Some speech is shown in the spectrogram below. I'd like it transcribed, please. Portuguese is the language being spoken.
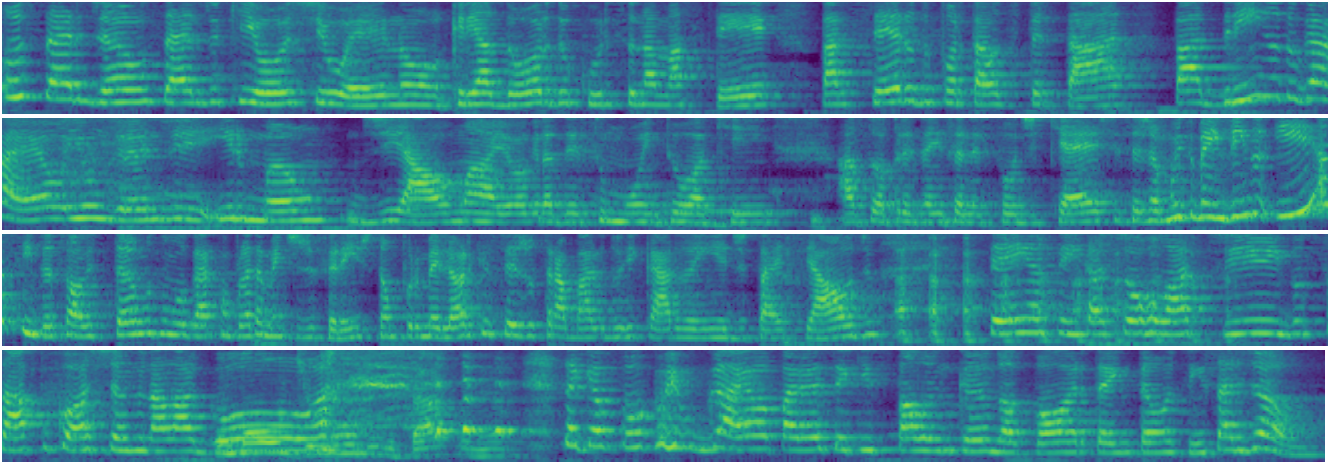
o Sérgio, Sérgio Kiyoshi Ueno, criador do curso Namastê, parceiro do Portal Despertar, padrinho do Gael e um grande irmão de alma. Eu agradeço muito aqui a sua presença nesse podcast. Seja muito bem-vindo. E assim, pessoal, estamos num lugar completamente diferente. Então, por melhor que seja o trabalho do Ricardo em editar esse áudio, tem assim cachorro latindo, sapo coachando na lagoa. Um monte, um monte de sapo, né? Daqui a pouco o Gael aparece aqui espalancando a porta. Então, assim, Sérgio,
